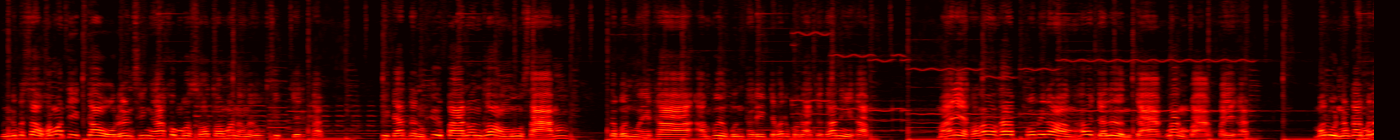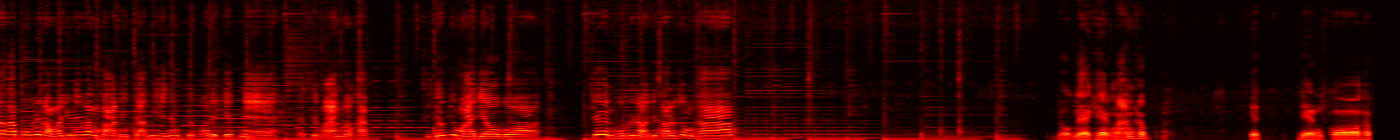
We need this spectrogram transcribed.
มันก็เป็นเสาร์ของวันที่เก้าเดือนสิงหาคมพศ2567ครับพี่กัดดันคือปลานนท่องหมู่สามตำบลห้วยคาอำเภอบุญทลีจังหวัดอุบลราชธานีครับหมายเลขของเขาครับพ่อพี่น้องเขาจะเริ่มจากว่างบากไปครับ มาลุ้นนำกันมาแล้วครับพ่อพี่น้องมาอยู่ในว่างบากนี่จะมีเห็นยังเกิดพ่อได้เก็บแน่แต่เสียมานบ่ครับสิยกอยู่หมายเดียวบ่เชิญพ่อพี่น้องที่ตามรับชมครับ ดอกแรกแหกมันครับเห็ดแดงกอครับ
